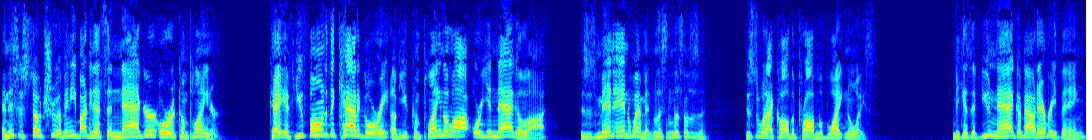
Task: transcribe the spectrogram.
and this is so true of anybody that's a nagger or a complainer. Okay, if you fall into the category of you complain a lot or you nag a lot, this is men and women. Listen, listen, listen. This is what I call the problem of white noise. Because if you nag about everything,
